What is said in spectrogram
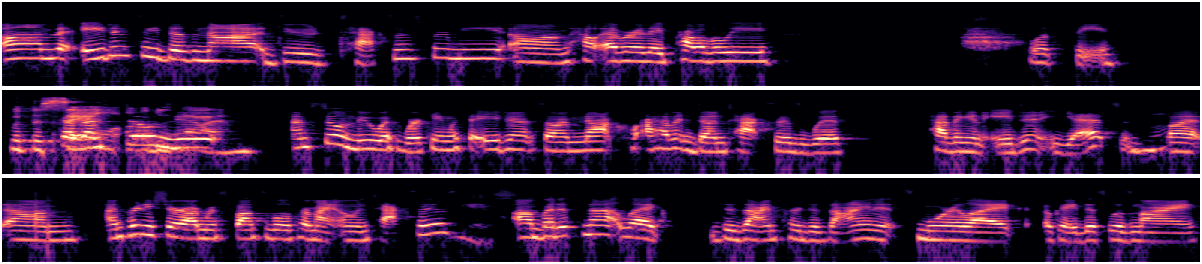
Um, the agency does not do taxes for me. Um, however, they probably let's see. with the I'm sale still of the new. design I'm still new with working with the agent, so I'm not. I haven't done taxes with having an agent yet, Mhm. but um, I'm pretty sure I'm responsible for my own taxes. yes Um, but it's not like design per design. It's more like okay, this was my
